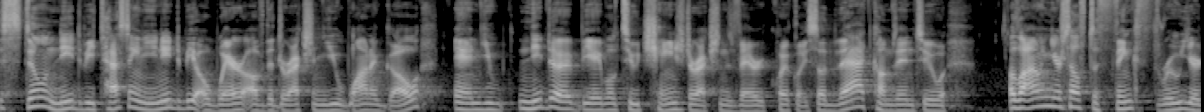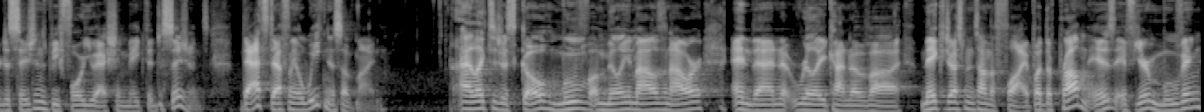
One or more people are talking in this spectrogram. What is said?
still need to be testing and you need to be aware of the direction you want to go. And you need to be able to change directions very quickly. So that comes into allowing yourself to think through your decisions before you actually make the decisions. That's definitely a weakness of mine. I like to just go, move a million miles an hour, and then really kind of uh, make adjustments on the fly. But the problem is, if you're moving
